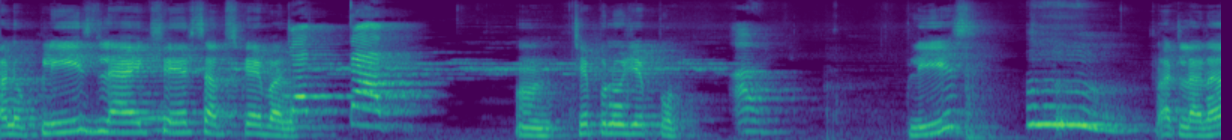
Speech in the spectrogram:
Anu please like share subscribe Anu. చెప్పు నువ్వు చెప్పు. ప్లీజ్. అట్లానా?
